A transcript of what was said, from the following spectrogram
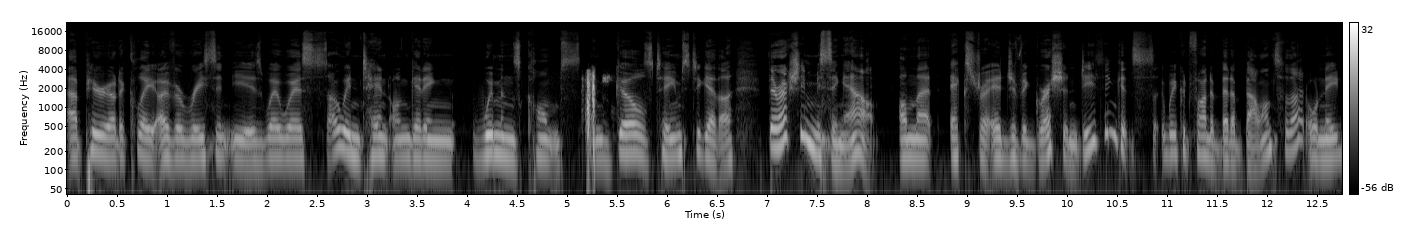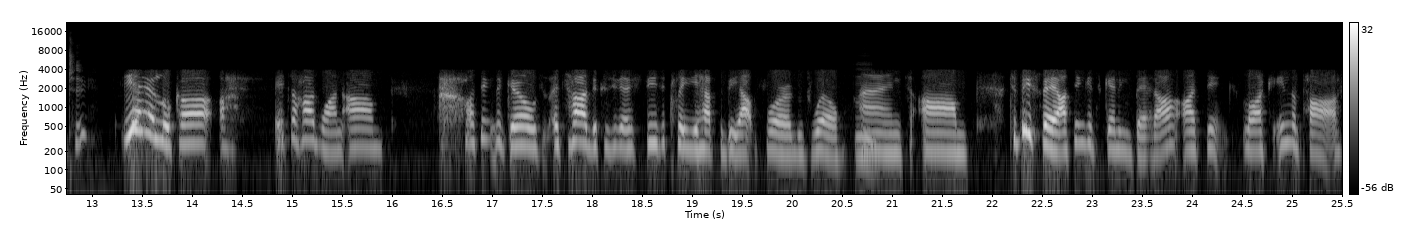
uh, periodically over recent years where we're so intent on getting women's comps and girls teams together, they're actually missing out on that extra edge of aggression. Do you think it's we could find a better balance for that, or need to? Yeah, look, uh, it's a hard one. Um, I think the girls, it's hard because you know physically you have to be up for it as well. Mm. And um, to be fair, I think it's getting better. I think like in the past,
